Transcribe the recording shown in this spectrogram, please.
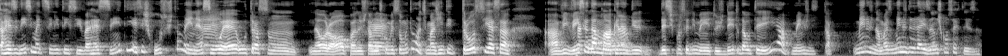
a residência em medicina intensiva é recente, e esses cursos também, né? Assim, É. o é ultrassom na Europa, nos Estados É. Unidos começou muito antes, mas a gente trouxe essa a vivência Essa da cultura. máquina de- desses procedimentos dentro da UTI há menos de há menos não, mas menos de 10 anos com certeza.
